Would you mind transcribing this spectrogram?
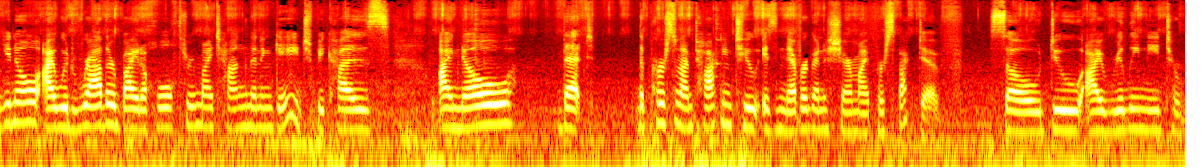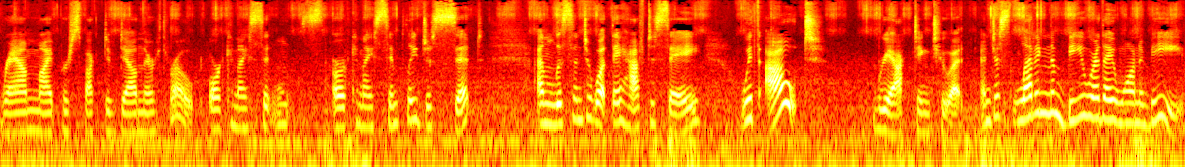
you know, I would rather bite a hole through my tongue than engage because I know that the person I'm talking to is never going to share my perspective. So, do I really need to ram my perspective down their throat, or can I sit, and, or can I simply just sit and listen to what they have to say without reacting to it, and just letting them be where they want to be?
